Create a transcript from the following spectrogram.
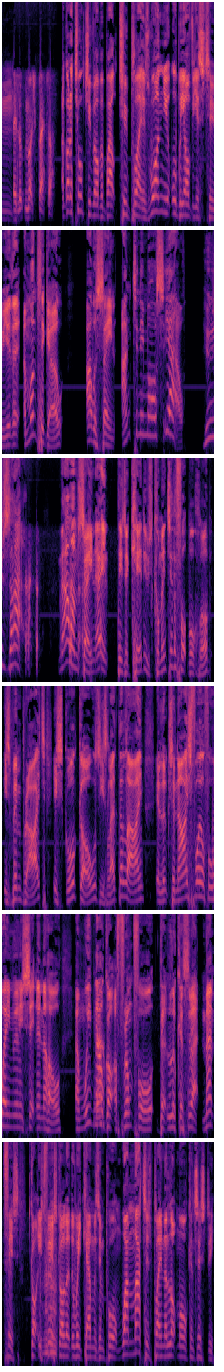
Mm. they look much better. I've got to talk to you, Rob, about two players. One it will be obvious to you that a month ago I was saying Anthony Martial. Who's that? now I'm saying, hey, there's a kid who's come into the football club. He's been bright. He's scored goals. He's led the line. It looks a nice foil for Wayne Rooney sitting in the hole. And we've now Yeah. got a front four that look a threat. Memphis got his first goal at the weekend was important. Juan Mata's playing a lot more consistency.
